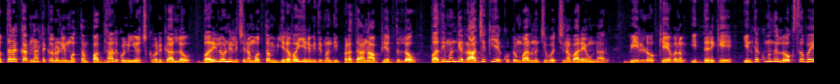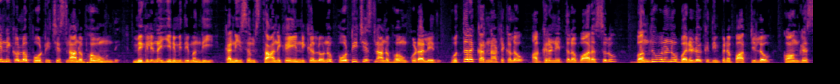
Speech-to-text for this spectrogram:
ఉత్తర కర్ణాటకలోని మొత్తం పద్నాలుగు నియోజకవర్గాల్లో బరిలో నిలిచిన మొత్తం ఇరవై ఎనిమిది మంది ప్రధాన అభ్యర్థుల్లో పది మంది రాజకీయ కుటుంబాల నుంచి వచ్చిన వారే ఉన్నారు. వీరిలో కేవలం ఇద్దరికే ఇంతకుముందు లోక్సభ ఎన్నికల్లో పోటీ చేసిన అనుభవం ఉంది. మిగిలిన ఎనిమిది మంది కనీసం స్థానిక ఎన్నికల్లోనూ పోటీ చేసిన అనుభవం కూడా లేదు. ఉత్తర కర్ణాటకలో అగ్రనేతల వారసులు బంధువులను బరిలోకి దింపిన పార్టీలో కాంగ్రెస్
